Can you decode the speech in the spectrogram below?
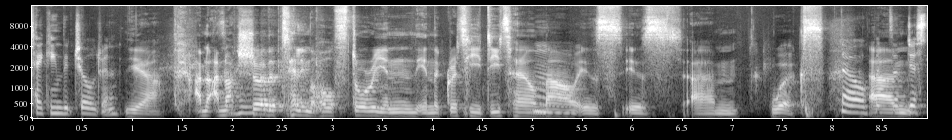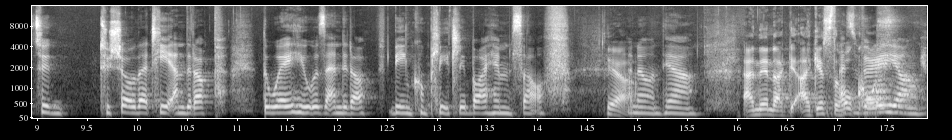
taking the children. Yeah, I'm, not- I'm not sure that telling the whole story in, in the gritty detail Hmm. now is is um, works. No, but Um, just to to show that he ended up the way he was ended up being completely by himself. Yeah. I know. Yeah. And then I, I guess the whole course very young.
